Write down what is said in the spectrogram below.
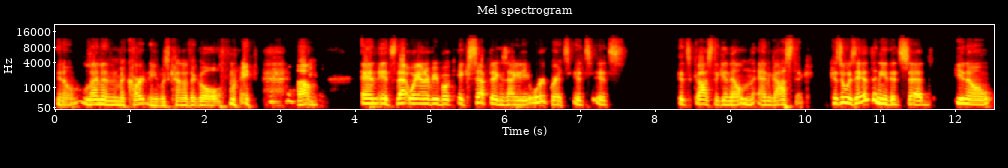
you know, Lennon and McCartney was kind of the goal, right? Um, and it's that way on every book except Anxiety at Work, where it's it's it's it's Gostick and Elton and Gostick. Because it was Anthony that said, you know,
